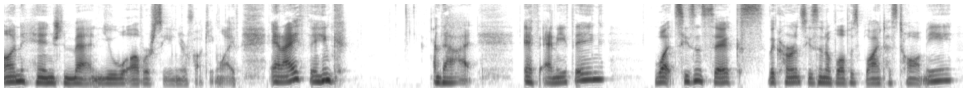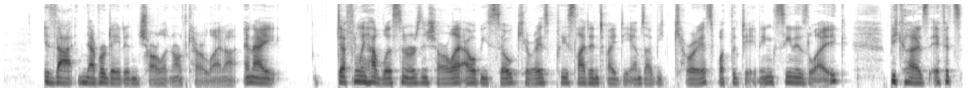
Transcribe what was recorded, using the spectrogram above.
unhinged men you will ever see in your fucking life. And I think that if anything, what season six, the current season of Love is Blind, has taught me is that never date in Charlotte, North Carolina. And I definitely have listeners in Charlotte. I will be so curious. Please slide into my DMs. I'd be curious what the dating scene is like. Because if it's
